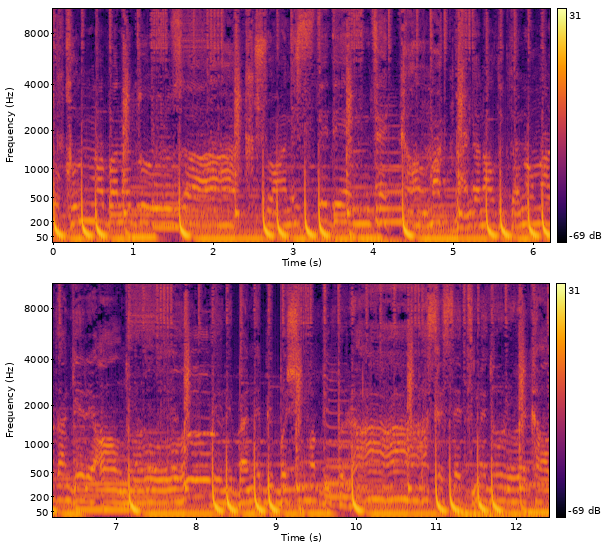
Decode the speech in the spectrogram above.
Dokunma bana dur uzak. Şu an istediğim tek kalmak. Benden aldıklarını onlardan geri alma Beni benle bir başıma bir bırak. Ses etme dur ve kal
